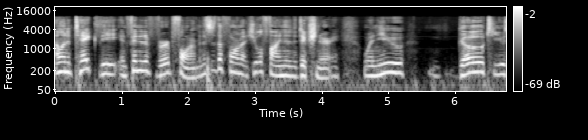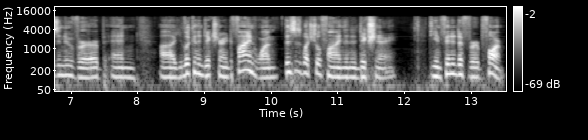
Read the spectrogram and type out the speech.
I want to take the infinitive verb form, and this is the form that you'll find in the dictionary. When you go to use a new verb and uh, you look in the dictionary to find one, this is what you'll find in the dictionary, the infinitive verb form.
